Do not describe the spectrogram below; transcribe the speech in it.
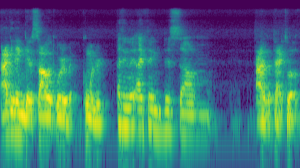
I think they can get a solid quarter corner I think that I think this um out of the Pac-12.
